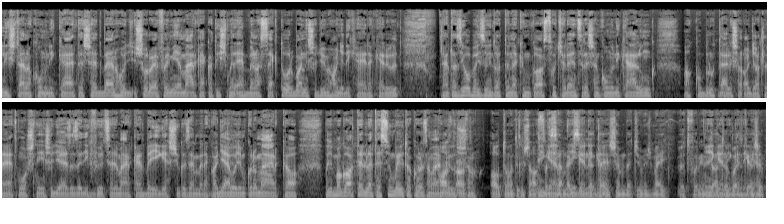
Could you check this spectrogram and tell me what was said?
listán a kommunikált esetben, hogy sorolja fel, hogy milyen márkákat ismer ebben a szektorban, és hogy ő hanyadik helyre került. Tehát az jól bizonyította nekünk azt, hogyha rendszeresen kommunikálunk, akkor brutálisan agyat lehet mosni, és ugye ez az egyik főszerű márkát beégessük az ember emberek agyába, hogy amikor a márka, vagy maga a terület eszünkbe jut, akkor az a márka az. Az, automatikusan azt igen, veszem, hogy szinte igen. teljesen mindegy, hogy most melyik 5 forinttal igen, több igen, vagy kevesebb.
